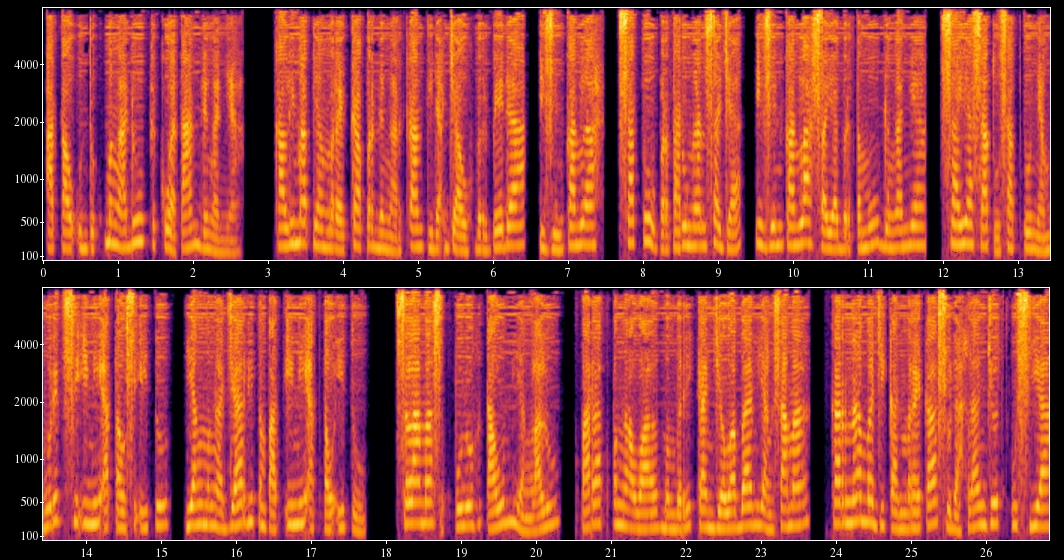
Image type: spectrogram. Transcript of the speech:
atau untuk mengadu kekuatan dengannya. Kalimat yang mereka perdengarkan tidak jauh berbeda, izinkanlah, satu pertarungan saja, izinkanlah saya bertemu dengannya, saya satu-satunya murid si ini atau si itu, yang mengajar di tempat ini atau itu. Selama sepuluh tahun yang lalu, para pengawal memberikan jawaban yang sama, karena majikan mereka sudah lanjut usia,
